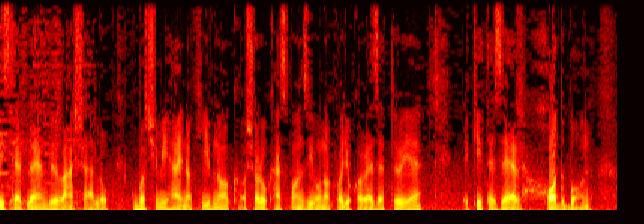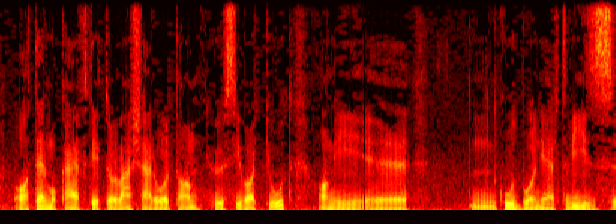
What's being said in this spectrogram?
Tisztelt leendő vásárlók! Kubacsi Mihálynak hívnak, a Sarokház Panziónak vagyok a vezetője. 2006-ban a Termo Kft-től vásároltam hőszivattyút, ami kútból nyert víz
